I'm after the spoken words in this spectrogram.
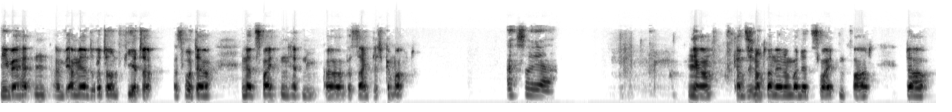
Nee, wir hätten, äh, wir haben ja dritte und vierte. Es wurde ja, in der zweiten hätten äh, wir es eigentlich gemacht. Ach so, ja. Ja, kann sich noch dran erinnern, bei der zweiten Fahrt, da,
